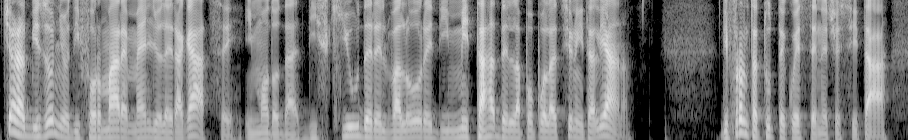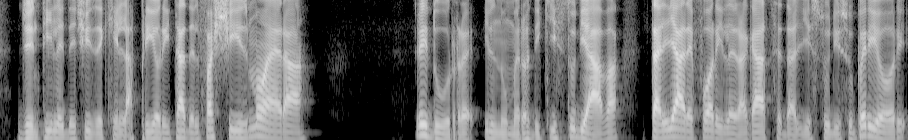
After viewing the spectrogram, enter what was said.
C'era il bisogno di formare meglio le ragazze, in modo da dischiudere il valore di metà della popolazione italiana. Di fronte a tutte queste necessità, Gentile decise che la priorità del fascismo era ridurre il numero di chi studiava, tagliare fuori le ragazze dagli studi superiori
